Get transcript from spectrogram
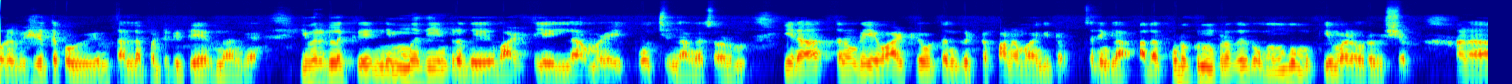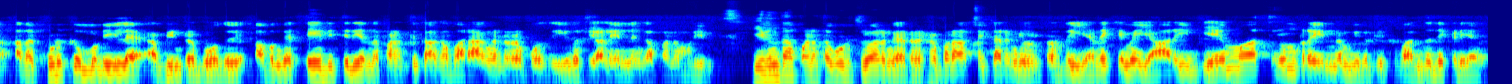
ஒரு விஷயத்துக்குள்ளையும் தள்ளப்பட்டுக்கிட்டே இருந்தாங்க. இவர்களுக்கு நிம்மதின்றது வாழ்க்கையில இல்லாமலே போச்சுருந்தாங்க சொல்லணும். ஏன்னா தன்னுடைய வாழ்க்கை ஒருத்தங்கிட்ட பணம் வாங்கிட்டோம் சரிங்களா? அதை கொடுக்கணுன்றது ரொம்ப முக்கியமான ஒரு விஷயம். ஆனா அதை கொடுக்க முடியல அப்படின்ற போது அவங்க தேடி தேடி அந்த பணத்துக்காக வராங்கன்ற போது இவர்களால் என்னங்க பண்ண முடியும்? இருந்தா பணத்தை கொடுத்துருவாருங்க. ரிஷபராசிக்காரங்கள்ன்றது எனக்குமே யாரையும் ஏமாத்தணும் இருக்கணும்ன்ற எண்ணம் இவருக்கு வந்ததே கிடையாது.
